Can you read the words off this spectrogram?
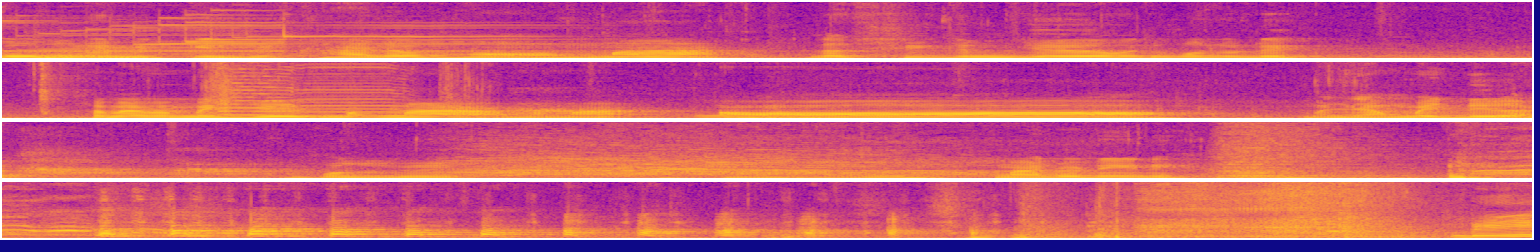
กุ้งเนี่ยมีกลิ่นพริกไทยแล้วหอมมาก แล้วชีสเยิ้มๆทุกคนดูดิทำไมมันไม่ยืดมากๆอะมามะอ๋อ มันยังไม่เดือดทุกคนดูนี่อื้อหือมาดูนี่ดิบี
